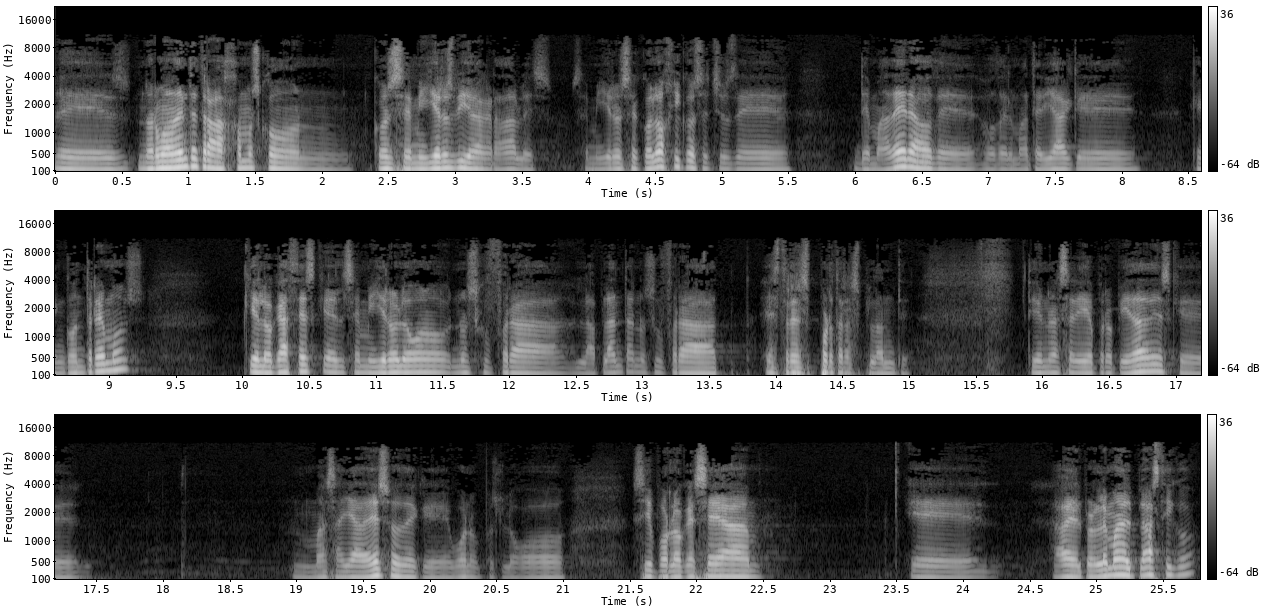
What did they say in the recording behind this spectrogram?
eh, normalmente trabajamos con, con semilleros biodegradables, semilleros ecológicos hechos de, de madera o, de, o del material que, que encontremos, que lo que hace es que el semillero luego no sufra, la planta no sufra estrés por trasplante. Tiene una serie de propiedades que, más allá de eso, de que, bueno, pues luego, si por lo que sea, eh, a ver, el problema del plástico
